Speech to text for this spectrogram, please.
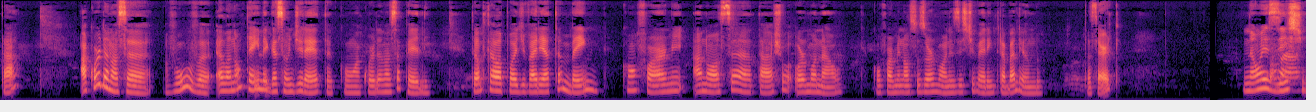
tá? A cor da nossa vulva, ela não tem ligação direta com a cor da nossa pele, tanto que ela pode variar também conforme a nossa taxa hormonal, conforme nossos hormônios estiverem trabalhando, tá certo? Não existe,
